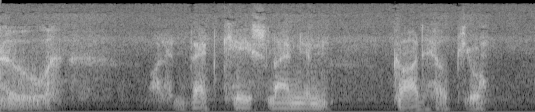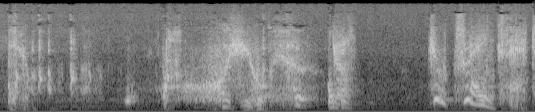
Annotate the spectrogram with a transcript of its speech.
No. Well, in that case, Lanyon, God help you. Oh, you. You drank that.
